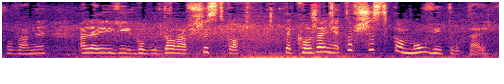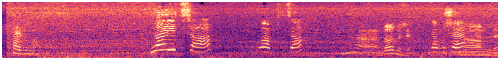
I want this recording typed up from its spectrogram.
schowany, ale jego budowa, wszystko, te korzenie, to wszystko mówi tutaj. Pewno. No i co? Chłopco? No, dobrze. Dobrze? Dobrze.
